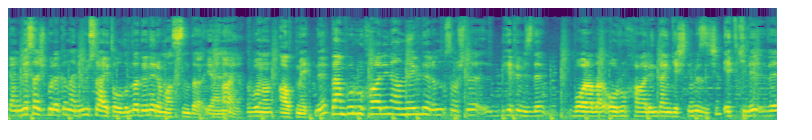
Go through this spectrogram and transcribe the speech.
Yani mesaj bırakın hani müsait olduğumda dönerim aslında yani Aynen. bunun alt metni. Ben bu ruh halini anlayabiliyorum. Sonuçta hepimiz de bu aralar o ruh halinden geçtiğimiz için etkili ve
